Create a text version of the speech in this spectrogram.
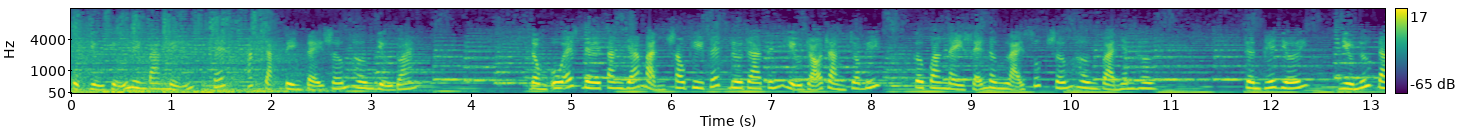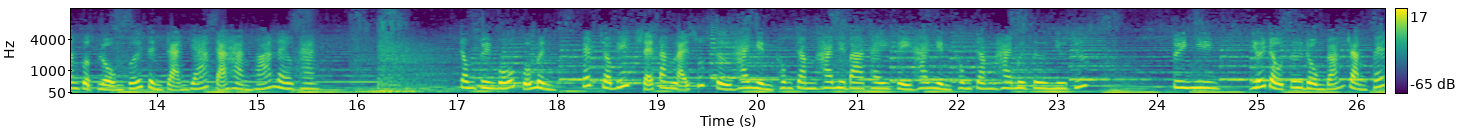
Cục Dự trữ Liên bang Mỹ, Fed, thắt chặt tiền tệ sớm hơn dự đoán. Đồng USD tăng giá mạnh sau khi Fed đưa ra tín hiệu rõ ràng cho biết, cơ quan này sẽ nâng lãi suất sớm hơn và nhanh hơn. Trên thế giới, nhiều nước đang vật lộn với tình trạng giá cả hàng hóa leo thang. Trong tuyên bố của mình, Fed cho biết sẽ tăng lãi suất từ 2023 thay vì 2024 như trước. Tuy nhiên, Giới đầu tư đồn đoán rằng Fed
